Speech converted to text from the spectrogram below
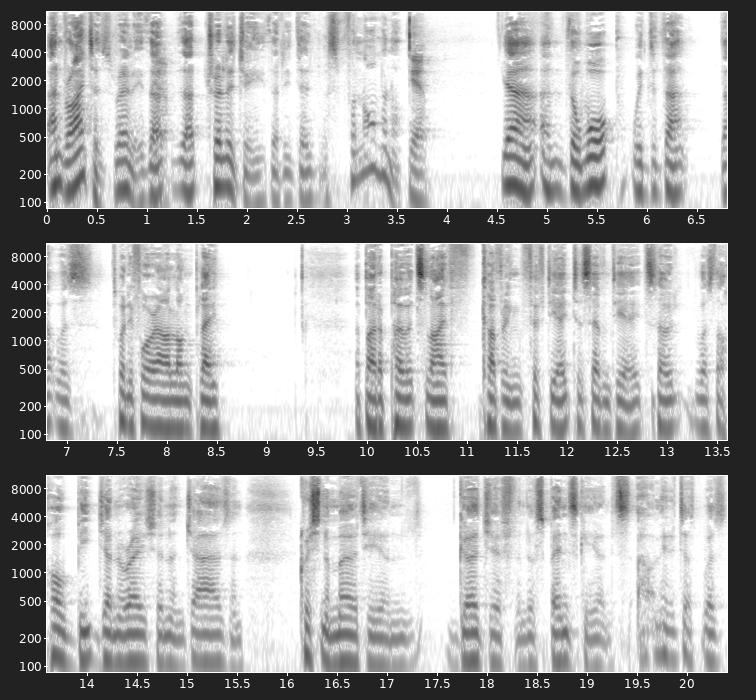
and writers, really. That, that trilogy that he did was phenomenal. Yeah. Yeah, and The Warp, we did that. That was 24 hour long play about a poet's life covering 58 to 78. So it was the whole beat generation and jazz and Krishnamurti and Gurdjieff and Ouspensky. And I mean, it just was.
